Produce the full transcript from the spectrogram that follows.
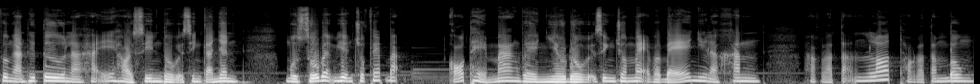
Phương án thứ tư là hãy hỏi xin đồ vệ sinh cá nhân. Một số bệnh viện cho phép bạn có thể mang về nhiều đồ vệ sinh cho mẹ và bé như là khăn hoặc là tãn lót hoặc là tăm bông.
